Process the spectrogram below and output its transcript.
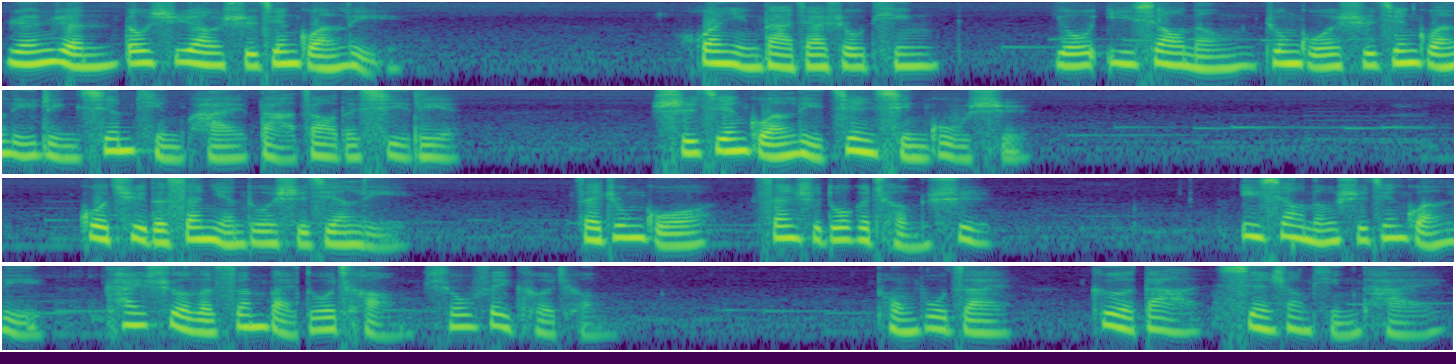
人人都需要时间管理。欢迎大家收听由易效能中国时间管理领先品牌打造的系列《时间管理践行故事》。过去的三年多时间里，在中国三十多个城市，易效能时间管理开设了三百多场收费课程，同步在各大线上平台。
